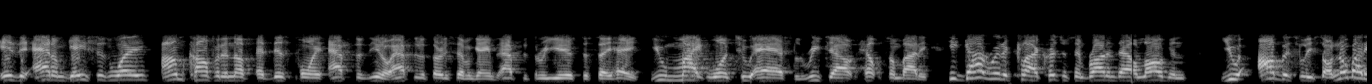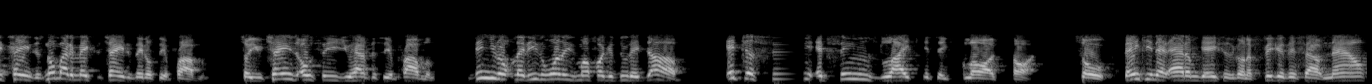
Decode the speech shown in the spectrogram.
Is it Adam Gase's way? I'm confident enough at this point, after you know, after the 37 games, after three years, to say, hey, you might want to ask, reach out, help somebody. He got rid of Clyde Christensen, brought in Dow Loggains. You obviously saw nobody changes. Nobody makes a change if they don't see a problem. So you change OCs, you have to see a problem. Then you don't let either one of these motherfuckers do their job. It just it seems like it's a flawed thought. So thinking that Adam Gase is going to figure this out now,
